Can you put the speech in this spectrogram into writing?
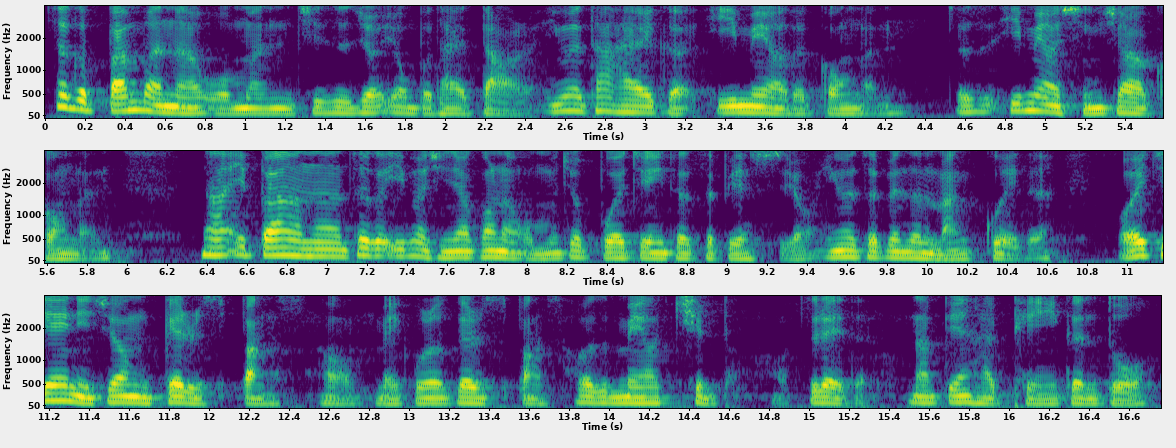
这个版本呢，我们其实就用不太到了，因为它还有一个 email 的功能，就是 email 行销的功能。那一般呢，这个 email 行销功能我们就不会建议在这边使用，因为这边真的蛮贵的。我会建议你去用 GetResponse 哦，美国的 GetResponse 或者 Mailchimp 哦之类的，那边还便宜更多。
